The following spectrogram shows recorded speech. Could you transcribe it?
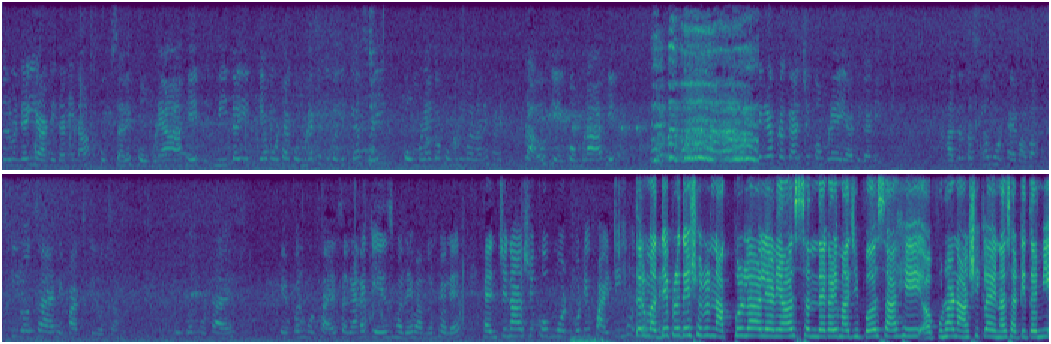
तर मंडळी या ठिकाणी ना खूप सारे कोंबड्या आहेत. मी तर इतक्या मोठ्या कोंबड्या कधी बघितल्याच नाही. कोंबड्या का कोंबडी मला नाही माहिती. ओके कोंबडा आहे. प्रकारचे कोंबड्या आहे या ठिकाणी. हा तर कसला मोठा आहे बाबा. किलोचा आहे पाच किलोचा. तो पण मोठा आहे. हे पण मोठा आहे. सगळ्यांना केजमध्ये बांधून ठेवले. ह्यांची ना अशी खूप मोठमोठी फायटिंग तर मध्य प्रदेशवरून नागपूरला आले आणि आज संध्याकाळी माझी बस आहे पुन्हा नाशिकला येण्यासाठी. तर मी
